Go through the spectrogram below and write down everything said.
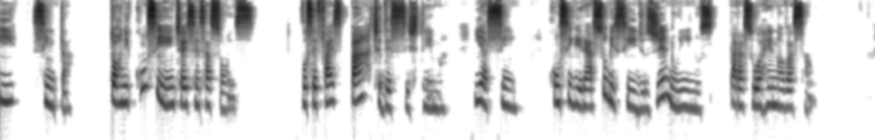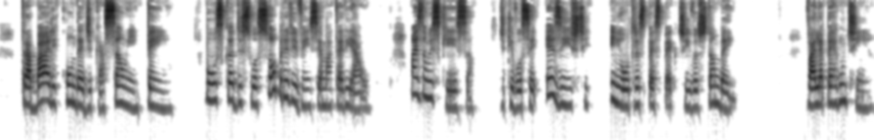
e sinta Torne consciente as sensações. Você faz parte desse sistema e, assim, conseguirá subsídios genuínos para a sua renovação. Trabalhe com dedicação e empenho, busca de sua sobrevivência material, mas não esqueça de que você existe em outras perspectivas também. Vale a perguntinha:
